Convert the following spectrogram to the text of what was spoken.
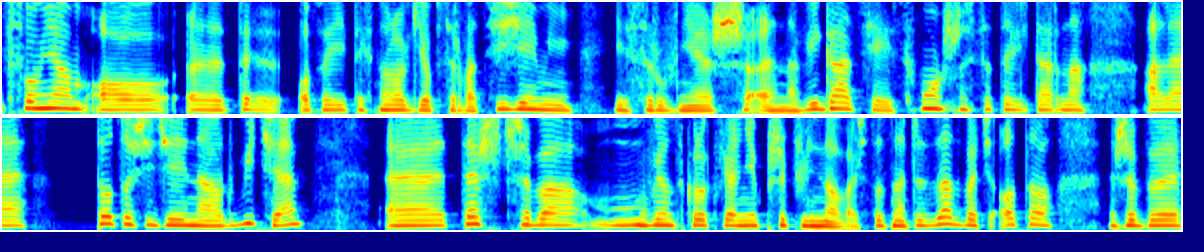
Wspomniałam o, e, te, o tej technologii obserwacji Ziemi, jest również e, nawigacja, jest łączność satelitarna, ale to, co się dzieje na orbicie, e, też trzeba, mówiąc kolokwialnie, przypilnować. To znaczy zadbać o to, żeby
